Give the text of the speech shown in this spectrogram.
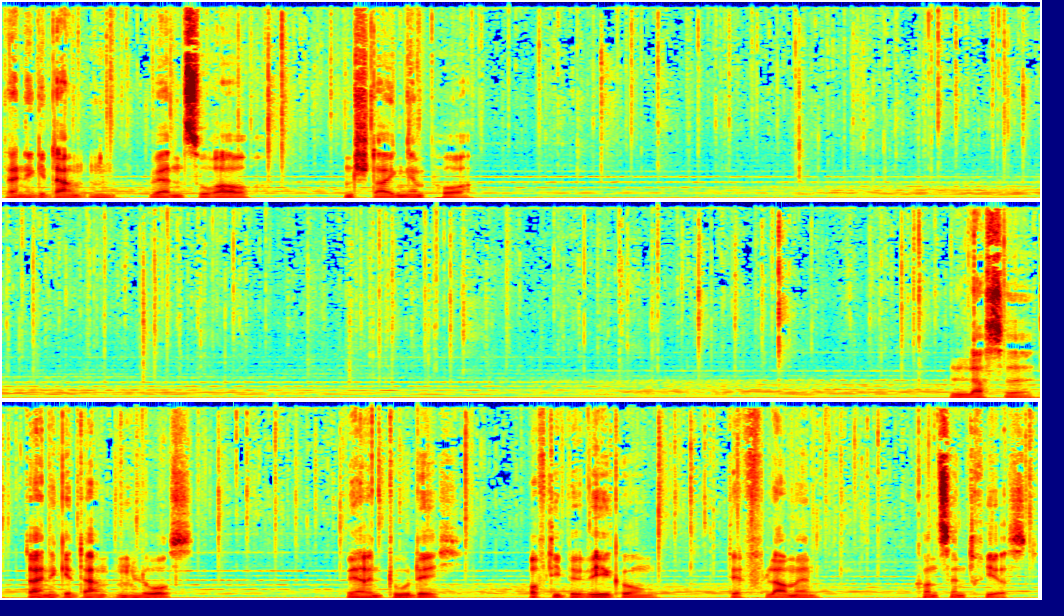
Deine Gedanken werden zu Rauch und steigen empor. Lasse deine Gedanken los, während du dich auf die Bewegung der Flammen konzentrierst.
